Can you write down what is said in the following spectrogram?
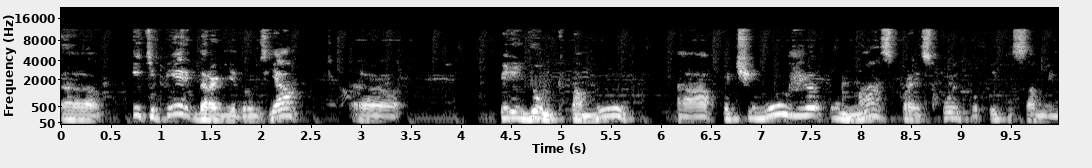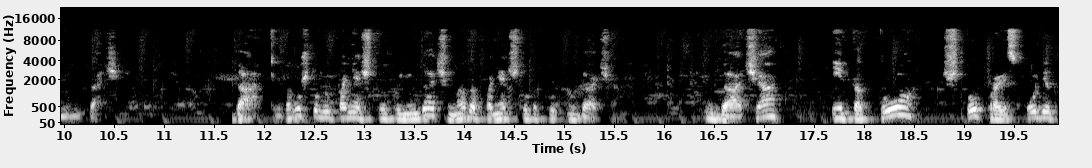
Э, и теперь, дорогие друзья, э, перейдем к тому, а почему же у нас происходят вот эти самые неудачи. Да, для того, чтобы понять, что такое неудача, надо понять, что такое удача. Удача – это то, что происходит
